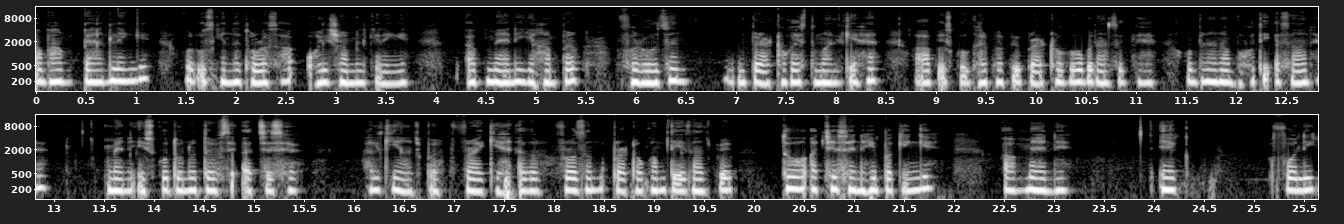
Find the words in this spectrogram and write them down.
अब हम पैन लेंगे और उसके अंदर थोड़ा सा ऑयल शामिल करेंगे। अब मैंने यहाँ पर फ्रोज़न पराठों का इस्तेमाल किया है। आप इसको घर पर भी पराठों को बना सकते हैं और बनाना बहुत ही आसान है। मैंने इसको दोनों तरफ़ से अच्छे से हल्की आँच पर फ्राई किया है। अगर फ्रोज़न पराठों को हम तेज़ आँच पर तो अच्छे से नहीं पकेंगे। अब मैंने एक फोली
